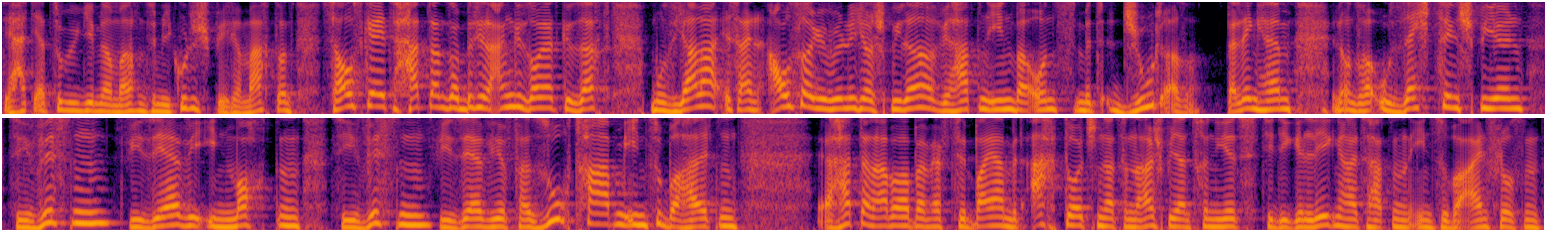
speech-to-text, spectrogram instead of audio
Der hat ja zugegebenermaßen ziemlich gutes Spiel gemacht. Und Southgate hat dann so ein bisschen angesäuert gesagt, Musiala ist ein außergewöhnlicher Spieler. Wir hatten ihn bei uns mit Jude, also Bellingham, in unserer U16 spielen. Sie wissen, wie sehr wir ihn mochten. Sie wissen, wie sehr wir versucht haben, ihn zu behalten. Er hat dann aber beim FC Bayern mit acht deutschen Nationalspielern trainiert, die die Gelegenheit hatten, ihn zu beeinflussen.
